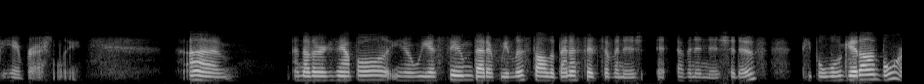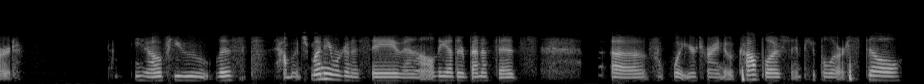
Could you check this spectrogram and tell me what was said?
behave rationally. Um, another example, you know, we assume that if we list all the benefits of an of an initiative, people will get on board you know, if you list how much money we're going to save and all the other benefits, of what you're trying to accomplish, and people are still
